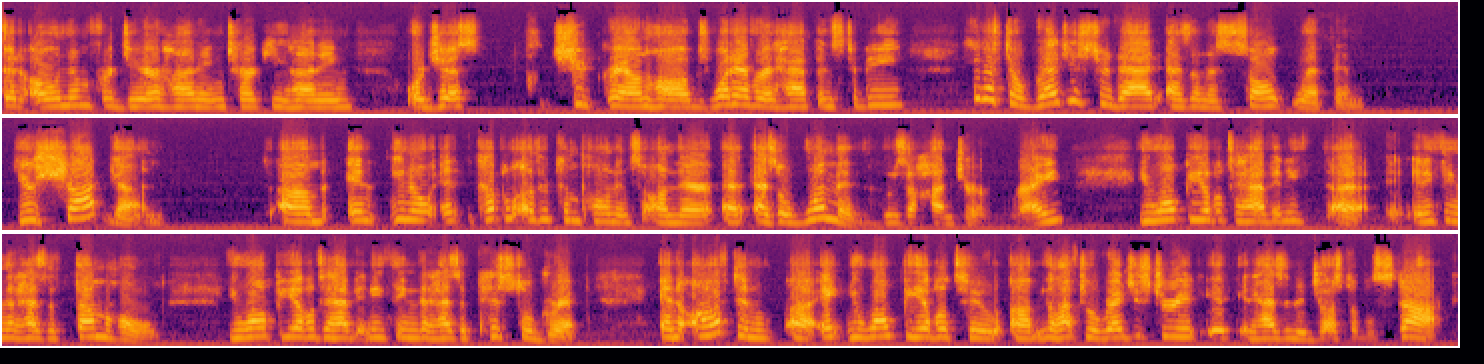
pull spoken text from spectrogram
that own them for deer hunting, turkey hunting, or just shoot groundhogs, whatever it happens to be. You have to register that as an assault weapon. Your shotgun, um, and you know, a couple other components on there. As a woman who's a hunter, right? You won't be able to have any uh, anything that has a thumb hold. You won't be able to have anything that has a pistol grip and often uh, you won't be able to. Um, you'll have to register it if it has an adjustable stock.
